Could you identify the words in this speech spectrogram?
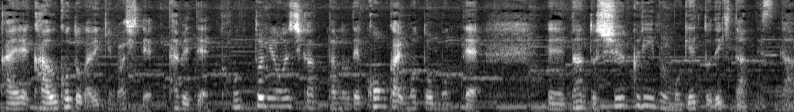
買え買うことができまして食べて本当に美味しかったので今回もと思って、えー、なんとシュークリームもゲットできたんですが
